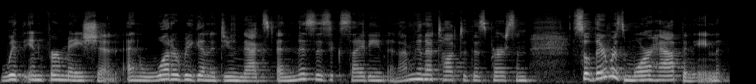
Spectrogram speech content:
with information and what are we going to do next and this is exciting and I'm going to talk to this person. So there was more happening,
